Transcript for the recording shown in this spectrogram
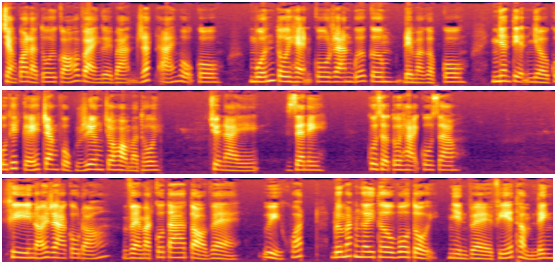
chẳng qua là tôi có vài người bạn rất ái mộ cô. Muốn tôi hẹn cô ra ăn bữa cơm để mà gặp cô, nhân tiện nhờ cô thiết kế trang phục riêng cho họ mà thôi. Chuyện này, Jenny, cô sợ tôi hại cô sao? Khi nói ra câu đó, vẻ mặt cô ta tỏ vẻ, ủy khuất, đôi mắt ngây thơ vô tội, nhìn về phía thẩm linh.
